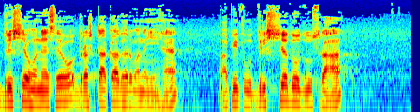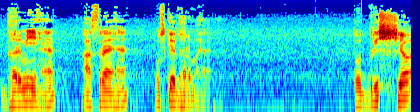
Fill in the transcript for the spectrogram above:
दृश्य होने से वो दृष्टा का धर्म नहीं है। अपितु दृश्य दो दूसरा धर्मी है, आश्रय है, उसके धर्म है। तो दृश्य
